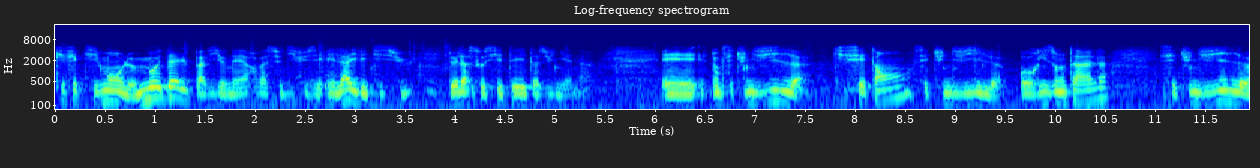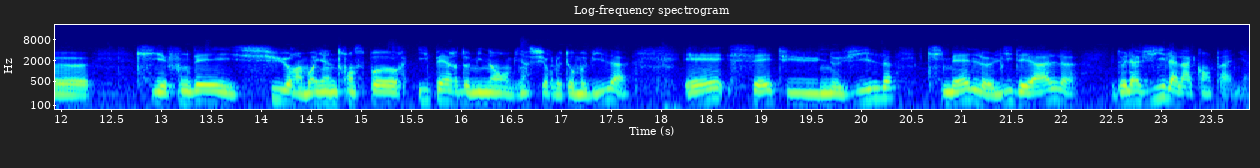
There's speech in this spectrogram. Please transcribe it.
qu'effectivement le modèle pavillonnaire va se diffuser. Et là, il est issu de la société états-unienne. Et donc c'est une ville qui s'étend, c'est une ville horizontale, c'est une ville euh, qui est fondée sur un moyen de transport hyper dominant, bien sûr l'automobile, et c'est une ville qui mêle l'idéal de la ville à la campagne.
